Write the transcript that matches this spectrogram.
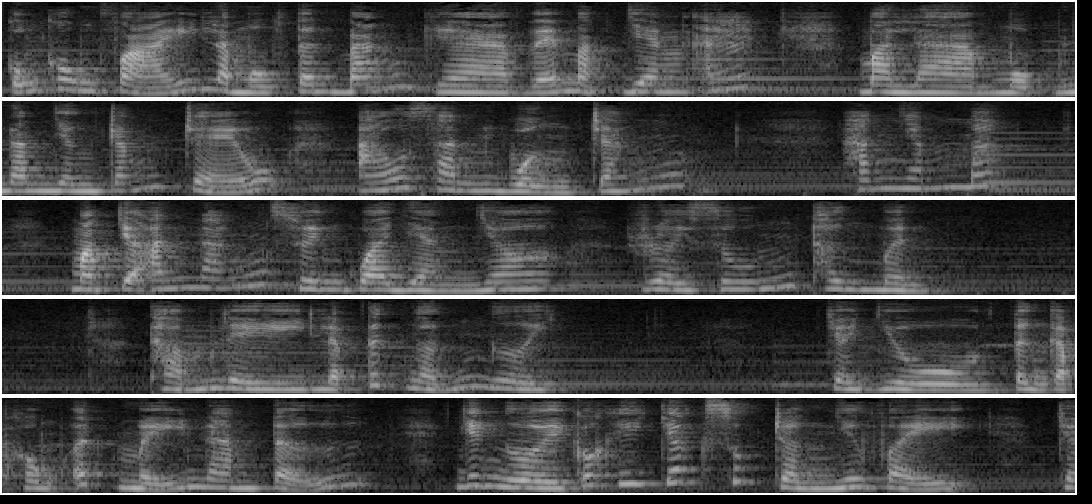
cũng không phải là một tên bán gà vẻ mặt gian ác, mà là một nam nhân trắng trẻo, áo xanh quần trắng. Hắn nhắm mắt, mặc cho ánh nắng xuyên qua dàn nho, rơi xuống thân mình. Thẩm Ly lập tức ngẩn người. Cho dù từng gặp không ít Mỹ nam tử, nhưng người có khí chất xuất trần như vậy cho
